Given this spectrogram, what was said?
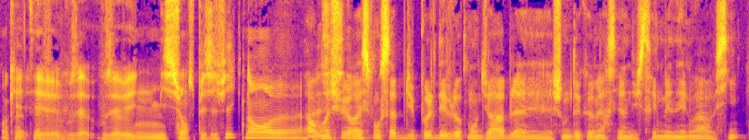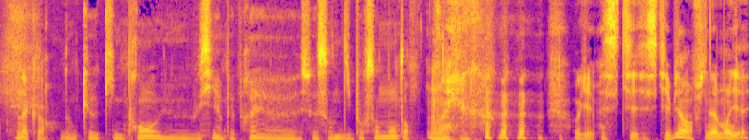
Ok. Et vous, avez, une mission spécifique, non euh, Alors moi, je suis le responsable du pôle développement durable à la chambre de commerce et industrie de Maine-et-Loire aussi. D'accord. Donc euh, qui me prend aussi à peu près 70% de mon temps. Oui. ok, mais ce qui, est, ce qui est bien, finalement, il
